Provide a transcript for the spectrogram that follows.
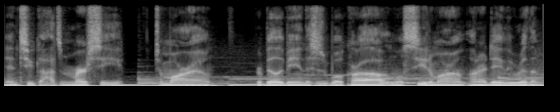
into god's mercy tomorrow. For billy bean this is will carlisle and we'll see you tomorrow on our daily rhythm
